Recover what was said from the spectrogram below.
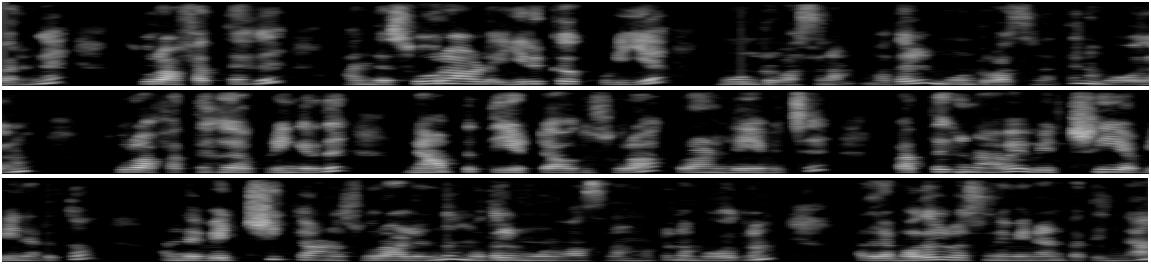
பாருங்க. சூரா ஃபத்தஹ் அந்த சூறாவில் இருக்கக்கூடிய மூன்று வசனம் முதல் மூன்று வசனத்தை நம்ம ஓதணும். சூரா ஃபத்தஹு அப்படிங்கிறது நாற்பத்தி எட்டாவது சூறா குரான்லேயே வச்சு ஃபத்தகுனாவே வெற்றி அப்படின்னு அர்த்தம். அந்த வெற்றிக்கான சூறாலேருந்து முதல் மூணு வசனம் மட்டும் நம்ம ஓதுறோம். அதுல முதல் வசனம் என்னன்னு பாத்தீங்கன்னா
